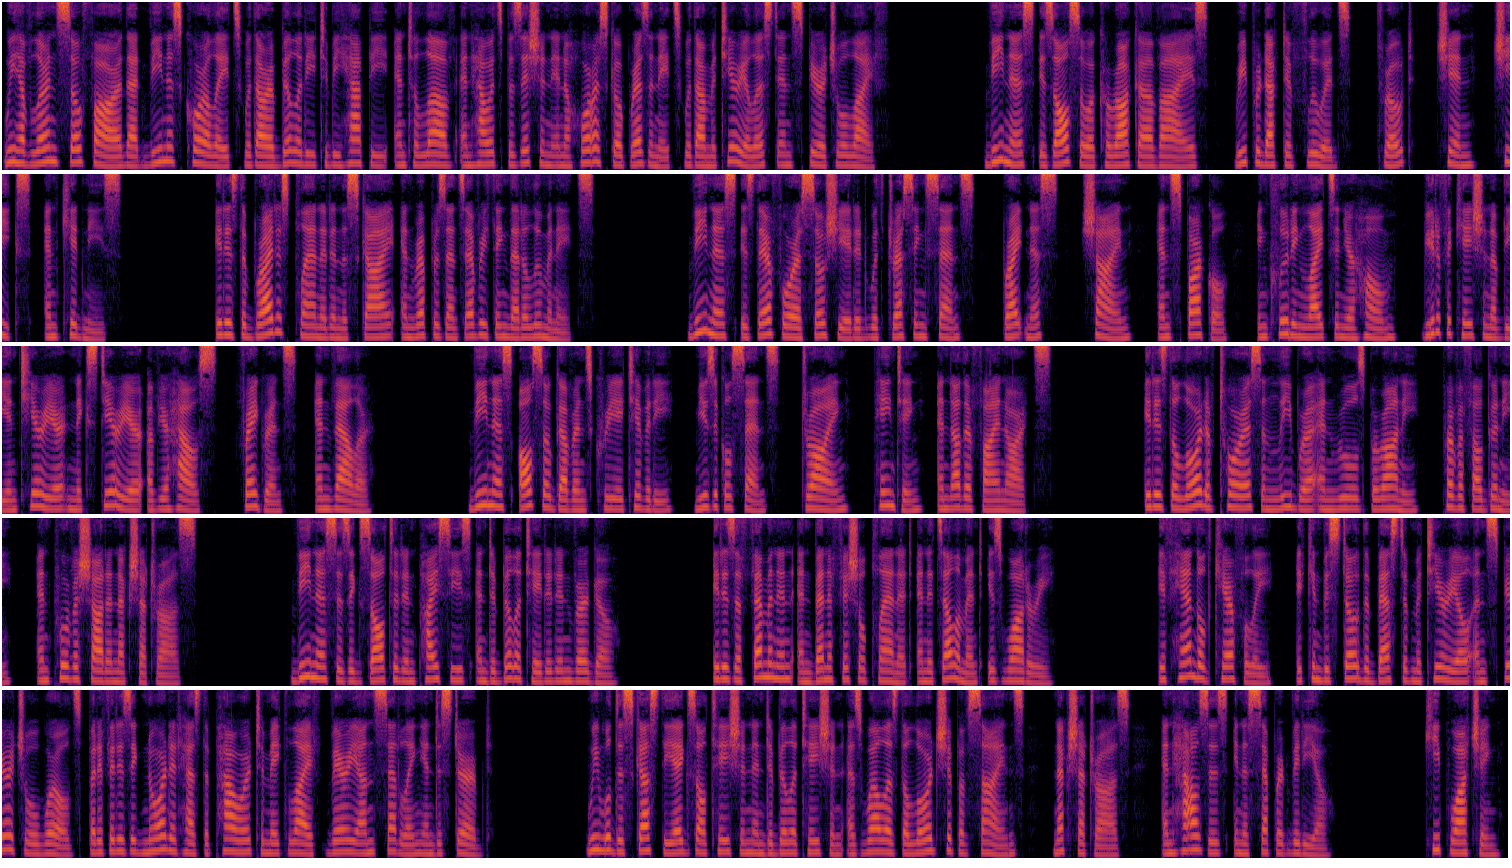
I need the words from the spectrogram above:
We have learned so far that Venus correlates with our ability to be happy and to love, and how its position in a horoscope resonates with our materialist and spiritual life. Venus is also a karaka of eyes, reproductive fluids, throat, chin, cheeks, and kidneys. It is the brightest planet in the sky and represents everything that illuminates. Venus is therefore associated with dressing sense, brightness, shine, and sparkle, including lights in your home, beautification of the interior and exterior of your house, fragrance, and valor. Venus also governs creativity, musical sense, drawing, painting, and other fine arts. It is the lord of Taurus and Libra and rules Bharani, Purva and Purvashada nakshatras. Venus is exalted in Pisces and debilitated in Virgo. It is a feminine and beneficial planet and its element is watery. If handled carefully, it can bestow the best of material and spiritual worlds, but if it is ignored, it has the power to make life very unsettling and disturbed. We will discuss the exaltation and debilitation as well as the lordship of signs, nakshatras, and houses in a separate video. Keep watching.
